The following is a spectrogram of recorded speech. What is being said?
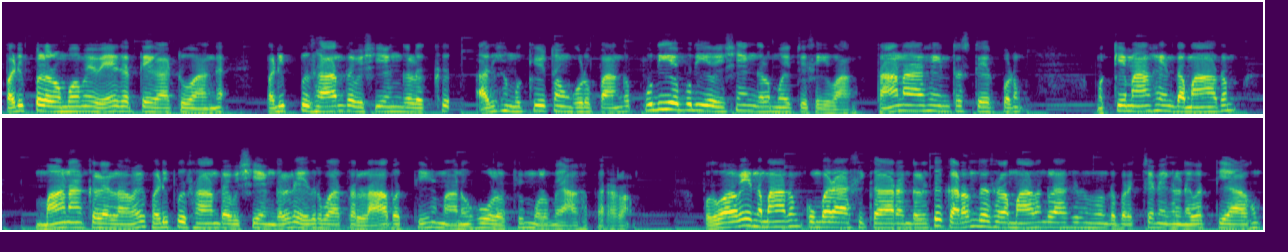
படிப்பில் ரொம்பவுமே வேகத்தை காட்டுவாங்க. படிப்பு சார்ந்த விஷயங்களுக்கு அதிக முக்கியத்துவம் கொடுப்பாங்க. புதிய புதிய விஷயங்களை முயற்சி செய்வாங்க. தானாக இன்ட்ரெஸ்ட் ஏற்படும். முக்கியமாக இந்த மாதம் மாணாக்கள் எல்லாமே படிப்பு சார்ந்த விஷயங்களில் எதிர்பார்த்த லாபத்தையும் அனுகூலத்தையும் முழுமையாக பெறலாம். பொதுவாகவே இந்த மாதம் கும்பராசிக்காரங்களுக்கு கடந்த சில மாதங்களாக இருந்து வந்த பிரச்சனைகள் நிவர்த்தியாகும்.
